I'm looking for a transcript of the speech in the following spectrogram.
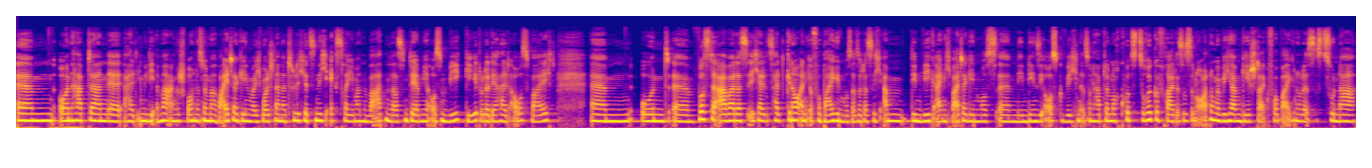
Ähm, und habe dann äh, halt irgendwie die Emma angesprochen, dass wir mal weitergehen, weil ich wollte dann natürlich jetzt nicht extra jemanden warten lassen, der mir aus dem Weg geht oder der halt ausweicht. Ähm, und äh, wusste aber, dass ich halt jetzt halt genau an ihr vorbeigehen muss, also dass ich am den Weg eigentlich weitergehen muss, ähm, neben den sie ausgewichen ist und habe dann noch kurz zurückgefragt, ist es in Ordnung? Ordnung, wenn wir hier am Gehsteig vorbeigehen oder ist es zu nah?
